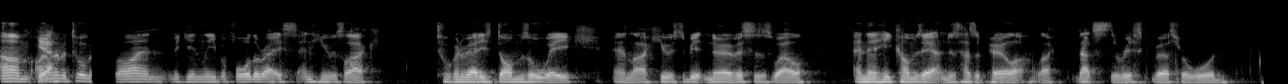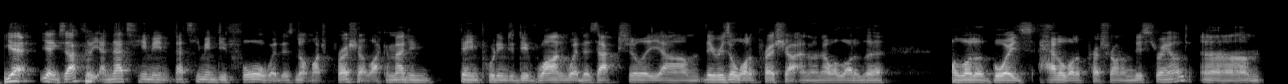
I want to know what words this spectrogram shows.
Um, yeah. I remember talking Brian McGinley before the race, and he was like talking about his DOMs all week, and like he was a bit nervous as well. And then he comes out and just has a perler. Like that's the risk versus reward. Yeah, yeah, exactly. And that's him in that's him in Div Four where there's not much pressure. Like imagine being put into Div One where there's actually um, there is a lot of pressure, and I know a lot of the a lot of the boys had a lot of pressure on them this round. Um,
